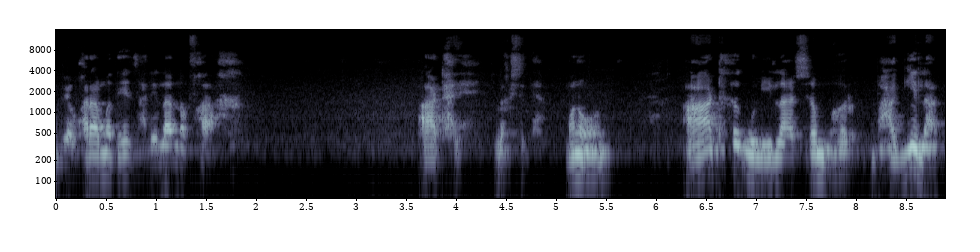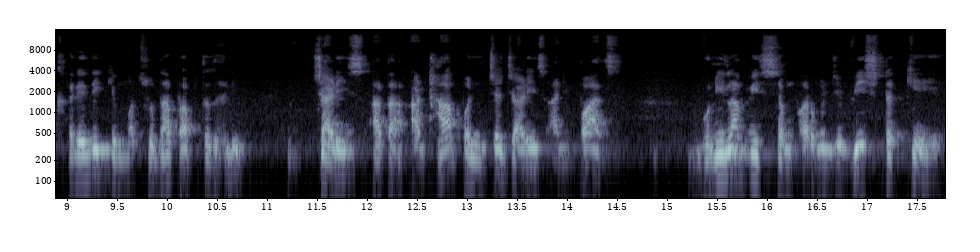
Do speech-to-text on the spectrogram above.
व्यवहारामध्ये झालेला नफा आठ आहे. लक्ष द्या. म्हणून आठ गुणीला शंभर भागीला खरेदी किंमत सुद्धा प्राप्त झाली. चाळीस. आता अठरा पंचेचाळीस आणि पाच. गुणीला वीस शंभर म्हणजे वीस टक्के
